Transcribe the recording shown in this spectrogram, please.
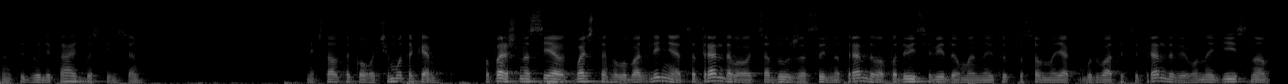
Вони відволікають без кінця. Кшталт такого. Чому таке? По-перше, у нас є, бачите, голуба лінія, це трендова, оця дуже сильно трендова. Подивіться відео у мене на YouTube стосовно як будувати ці трендові. Вони дійсно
